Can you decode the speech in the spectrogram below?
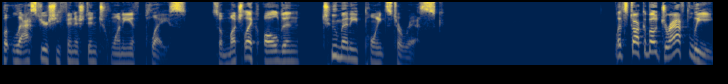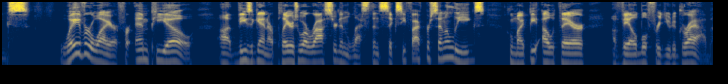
but last year she finished in 20th place. So much like Alden, too many points to risk. Let's talk about draft leagues. Waiver wire for MPO. Uh, these again are players who are rostered in less than 65% of leagues who might be out there available for you to grab.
